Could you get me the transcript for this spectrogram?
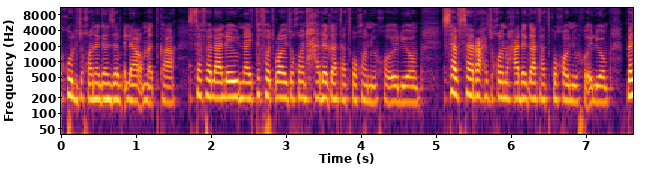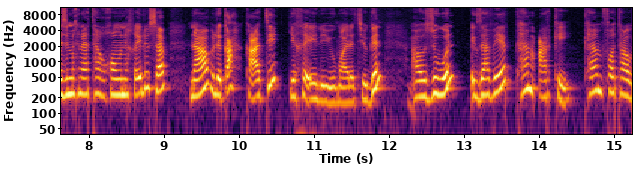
እኹል ዝኾነ ገንዘብ ለይኣቕመጥካ፣ ዝተፈላለዩ ናይ ተፈጥሮኣዊ ዝኾኑ ሓደጋታት ክኾኑ ይኽእሉ እዮም፣ ሰብ ሰራሕ ዝኾኑ ሓደጋታት ክኾኑ ይኽእሉ እዮም፣ በዚ ምክንያት እንታይ ክኸውን ይኽእል እዩ ሰብ ናብ ልቃሕ ክኣቲ ይኽእል እዩ ማለት እዩ። ግን ኣብዚ እውን እግዚኣብሄር ከም ዓርኪ፣ ከም ፈታዊ፣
